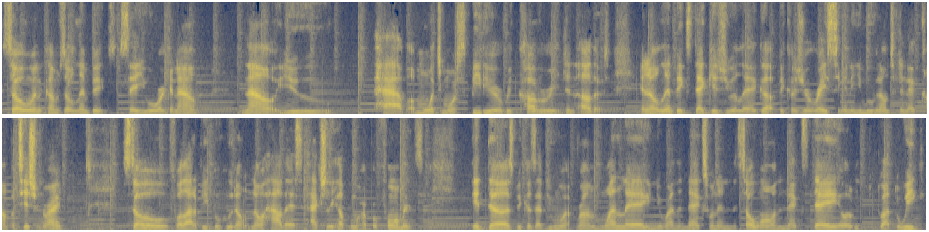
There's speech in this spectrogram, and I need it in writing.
So when it comes to Olympics, say you were working out, now you have a much more speedier recovery than others. In the Olympics, that gives you a leg up because you're racing and then you're moving on to the next competition, right? So for a lot of people who don't know how that's actually helping with her performance, it does because if you run one leg and you run the next one and so on the next day or throughout the week,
